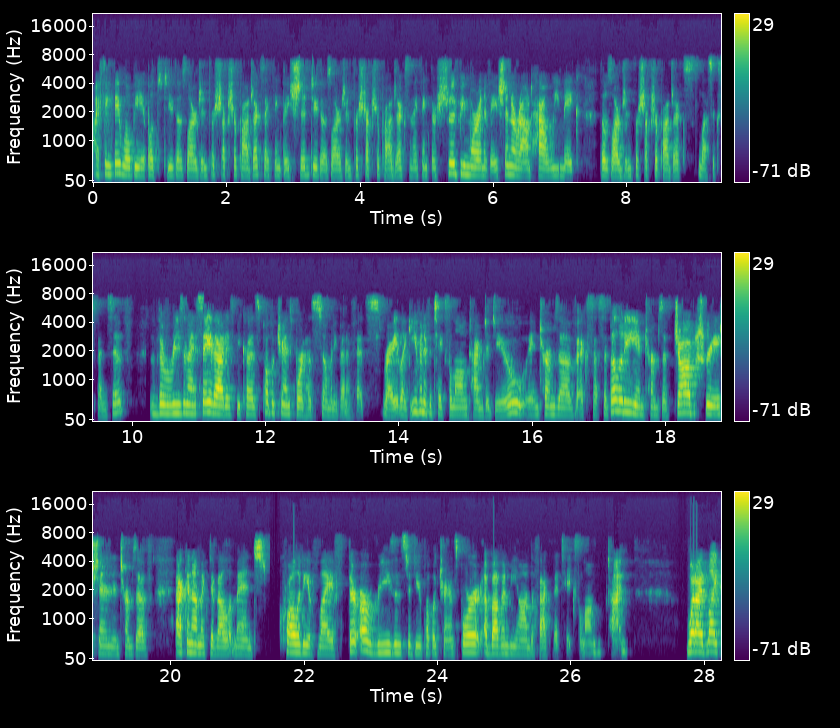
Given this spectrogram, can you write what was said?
I think they will be able to do those large infrastructure projects. I think they should do those large infrastructure projects, and I think there should be more innovation around how we make those large infrastructure projects less expensive. The reason I say that is because public transport has so many benefits, right? Like, even if it takes a long time to do in terms of accessibility, in terms of job creation, in terms of economic development, quality of life, there are reasons to do public transport above and beyond the fact that it takes a long time. What I'd like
